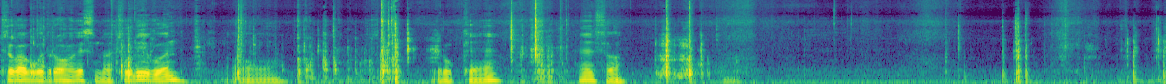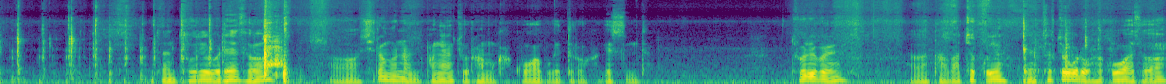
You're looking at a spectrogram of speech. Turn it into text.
들어가 보도록 하겠습니다. 조립은 어, 이렇게 해서 일단 조립을 해서 어, 실험하는 방향 쪽으로 한번 갖고 가 보도록 하겠습니다. 조립을 어, 다 마쳤고요. 네, 저쪽으로 갖고 가서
